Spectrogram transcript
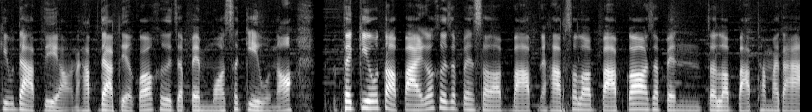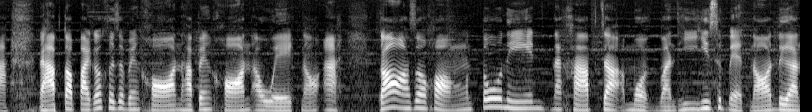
กิลดาบเดี่ยวนะครับดาบเดี่ยวก็คือจะเป็นมอสสกิลเนาะสกิลต่อไปก็คือจะเป็นสล็อตบัฟนะครับสล็อตบัฟก็จะเป็นสล็อตบัฟธรรมดานะครับต่อไปก็คือจะเป็นคอนนะครับเป็นคอน awake เนาะอะก็ส่วนของตู้นี้นะครับจะหมดวันที่ 21เนาะเดือน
